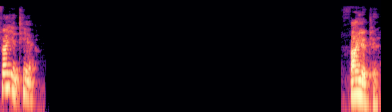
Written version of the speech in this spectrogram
八月天。八月天。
